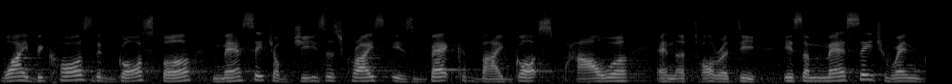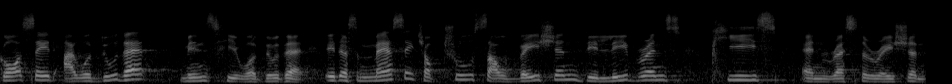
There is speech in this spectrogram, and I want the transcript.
Why? Because the gospel message of Jesus Christ is backed by God's power and authority. It's a message when God said, I will do that, means He will do that. It is a message of true salvation, deliverance, peace, and restoration.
